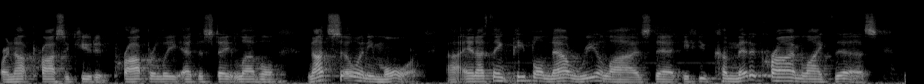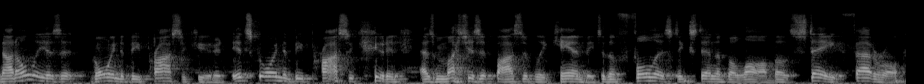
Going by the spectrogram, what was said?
or not prosecuted properly at the state level. Not so anymore. Uh, and I think people now realize that if you commit a crime like this, not only is it going to be prosecuted, it's going to be prosecuted as much as it possibly can be to the fullest extent of the law, both state, federal,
